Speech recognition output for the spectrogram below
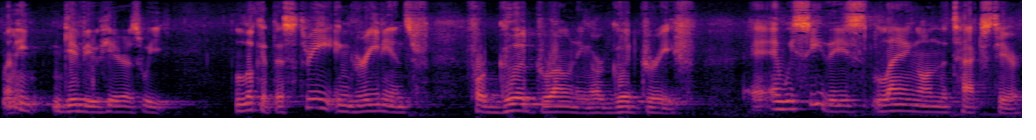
let me give you here as we look at this three ingredients for good groaning or good grief. And we see these laying on the text here.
